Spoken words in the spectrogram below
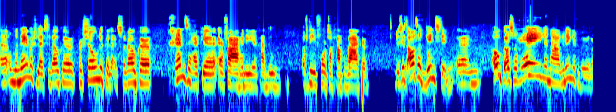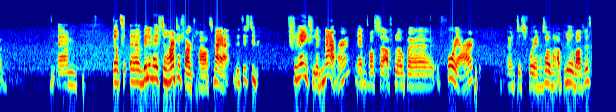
uh, ondernemerslessen? Welke persoonlijke lessen? Welke grenzen heb je ervaren die je gaat doen? Of die je voortaan gaat bewaken? Er zit altijd winst in. Um, ook als er hele nare dingen gebeuren. Um, dat uh, Willem heeft een hartinfarct gehad. Nou ja, dit is natuurlijk vreselijk naar. Dat was uh, afgelopen uh, voorjaar. tussen voorjaar en zomer, april was het.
